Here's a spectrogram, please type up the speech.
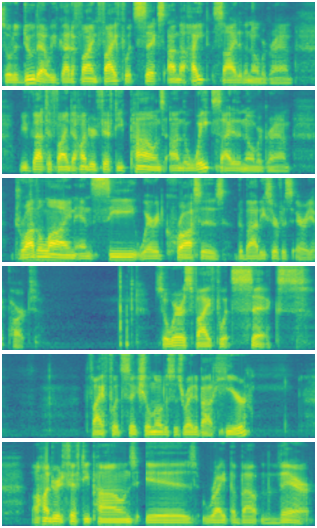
So to do that, we've got to find 5 foot 6 on the height side of the nomogram. We've got to find 150 pounds on the weight side of the nomogram. Draw the line and see where it crosses the body surface area part. So where is 5 foot 6? 5 foot 6 you'll notice is right about here. 150 pounds is right about there.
